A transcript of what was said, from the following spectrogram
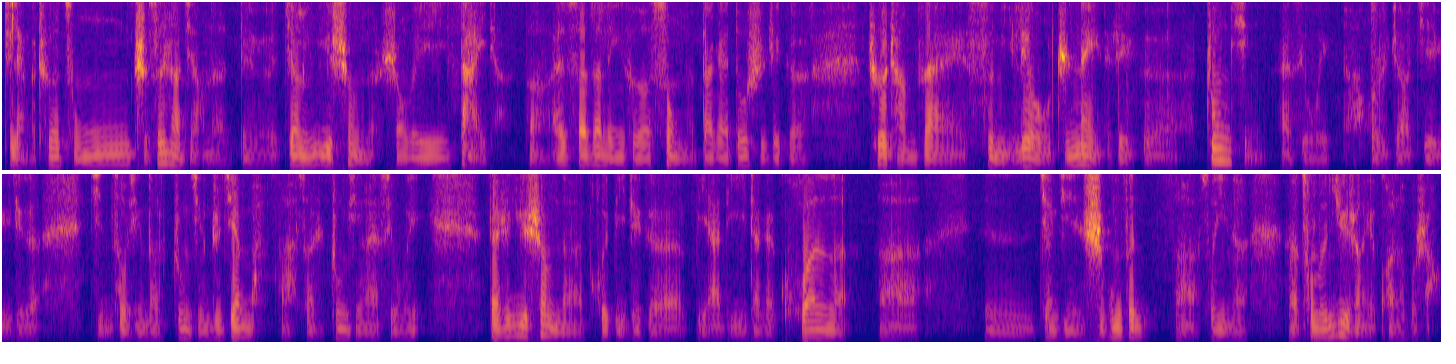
这两个车从尺寸上讲呢，这个江铃驭胜呢稍微大一点啊，S 三三零和宋呢大概都是这个车长在四米六之内的这个。中型 SUV 啊，或者叫介于这个紧凑型到中型之间吧，啊，算是中型 SUV。但是驭胜呢，会比这个比亚迪大概宽了啊，嗯，将近十公分啊，所以呢，呃，从轮距上也宽了不少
